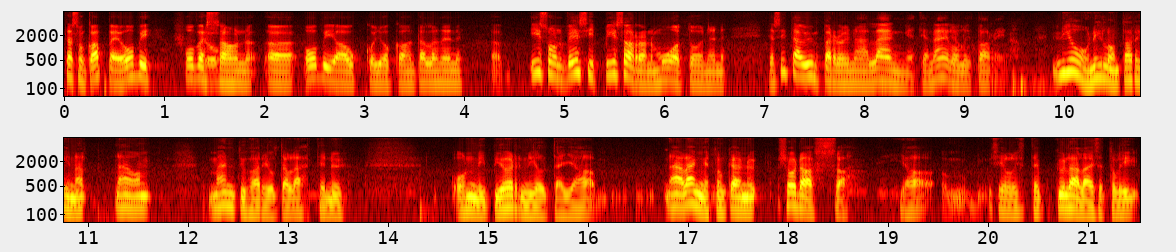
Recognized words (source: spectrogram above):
Tässä on kapea ovi. Ovessa Joo. on ö, oviaukko, joka on tällainen ö, ison vesipisaran muotoinen ja sitä ympäröi nämä länget ja näillä Joo. oli tarina. Joo, niillä on tarina. Nämä on Mäntyharjulta lähtenyt Onni Björniltä ja nämä länget on käynyt sodassa ja siellä oli sitten kyläläiset oli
